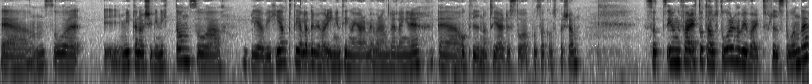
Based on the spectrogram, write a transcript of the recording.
Ehm, så i mitten av 2019 så blev vi helt delade, vi har ingenting att göra med varandra längre ehm, och vi noterades då på Stockholmsbörsen. Så att i ungefär ett och ett halvt år har vi varit fristående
